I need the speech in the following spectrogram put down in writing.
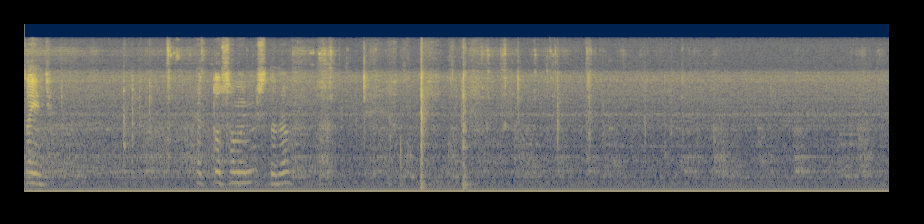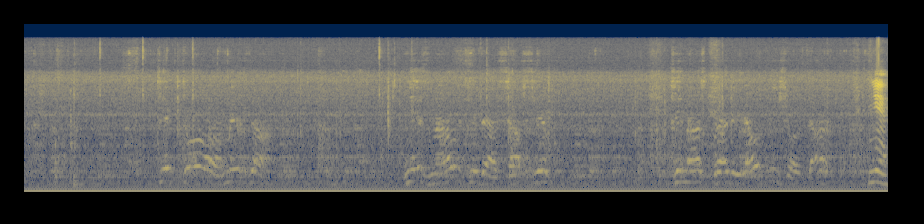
Стоять. Это то самое место, да? Ты кто, Мирда? Не знал тебя совсем. Ты нас проверял еще, да? Не.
